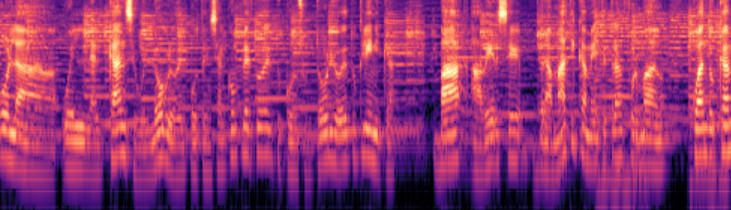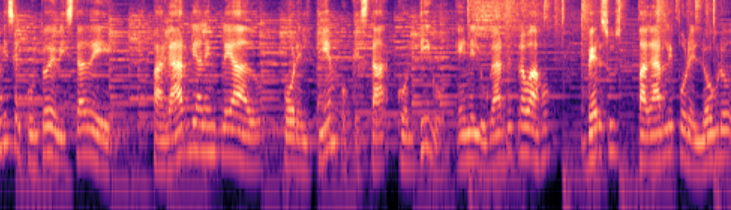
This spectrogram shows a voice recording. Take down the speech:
o, la, o el alcance o el logro del potencial completo de tu consultorio o de tu clínica va a verse dramáticamente transformado cuando cambies el punto de vista de pagarle al empleado por el tiempo que está contigo en el lugar de trabajo versus pagarle por el logro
